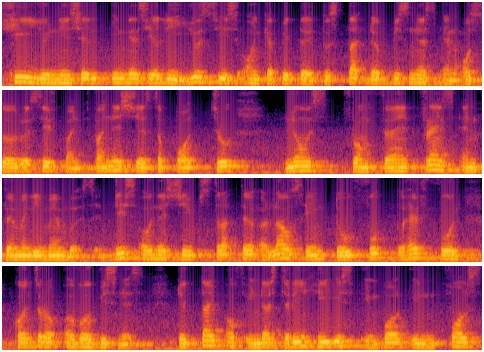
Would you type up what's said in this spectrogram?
He initially used his own capital to start the business and also received financial support through loans from friends and family members. This ownership structure allows him to, to have full control over business. The type of industry he is involved in falls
